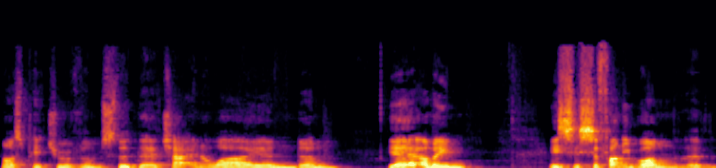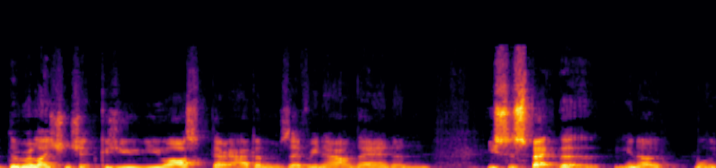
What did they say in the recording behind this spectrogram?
nice picture of them stood there chatting away, and um, yeah, I mean, it's it's a funny one the, the relationship because you you ask Derek Adams every now and then and you suspect that you know well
